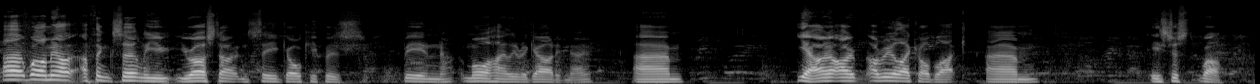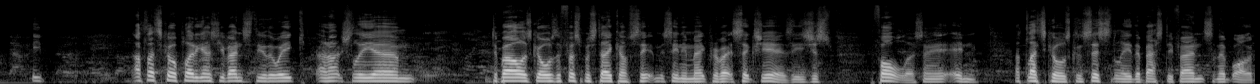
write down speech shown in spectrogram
Uh, well, I mean, I, I think certainly you, you are starting to see goalkeepers being more highly regarded now. Um, yeah, I, I, I really like Oblak. Um, he's just well, he Atletico played against Juventus the other week, and actually, um, Dybala's goal was the first mistake I've seen, seen him make for about six years. He's just faultless, and in Atletico's consistently the best defence and the, well,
